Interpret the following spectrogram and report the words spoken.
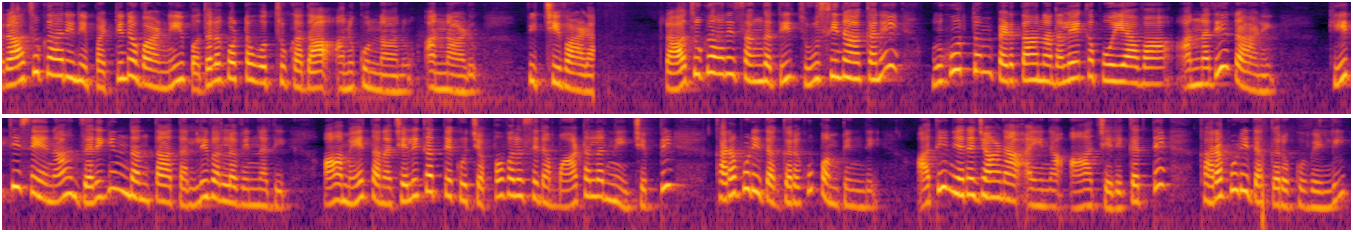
రాజుగారిని పట్టినవాణ్ణి వదలగొట్టవచ్చు కదా అనుకున్నాను అన్నాడు. పిచ్చివాడ! రాజుగారి సంగతి చూసినాకనే ముహూర్తం పెడతాననలేకపోయావా అన్నది రాణి. కీర్తిసేన జరిగిందంతా తల్లి వల్ల విన్నది. ఆమె తన చెలికత్తెకు చెప్పవలసిన మాటలన్నీ చెప్పి కరపుడి దగ్గరకు పంపింది. అతి నిరజాణ అయిన ఆ చెలికత్తె కరపుడి దగ్గరకు వెళ్ళి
